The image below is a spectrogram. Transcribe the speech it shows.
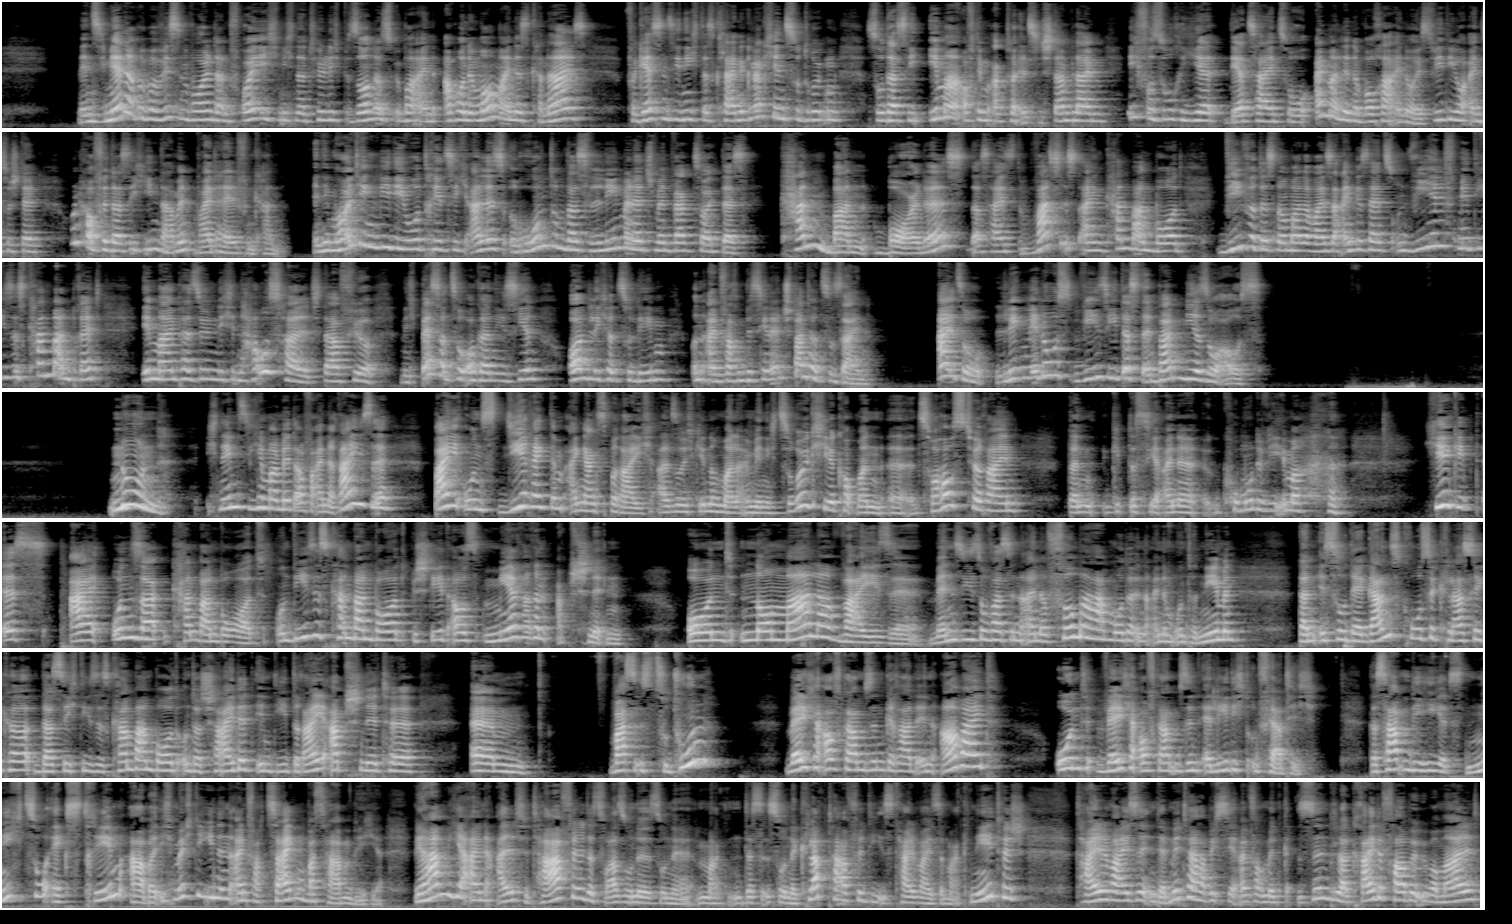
Wenn Sie mehr darüber wissen wollen, dann freue ich mich natürlich besonders über ein Abonnement meines Kanals. Vergessen Sie nicht, das kleine Glöckchen zu drücken, so dass Sie immer auf dem aktuellsten Stand bleiben. Ich versuche hier derzeit so einmal in der Woche ein neues Video einzustellen und hoffe, dass ich Ihnen damit weiterhelfen kann. In dem heutigen Video dreht sich alles rund um das Lean Management Werkzeug des Kanban Boards. Das heißt, was ist ein Kanban Board? Wie wird es normalerweise eingesetzt? Und wie hilft mir dieses Kanban Brett in meinem persönlichen Haushalt dafür, mich besser zu organisieren, ordentlicher zu leben und einfach ein bisschen entspannter zu sein? Also, legen wir los. Wie sieht das denn bei mir so aus? Nun, ich nehme Sie hier mal mit auf eine Reise bei uns direkt im Eingangsbereich. Also ich gehe noch mal ein wenig zurück. Hier kommt man äh, zur Haustür rein. Dann gibt es hier eine Kommode wie immer. Hier gibt es unser Kanban-Board. Und dieses Kanban-Board besteht aus mehreren Abschnitten. Und normalerweise, wenn Sie sowas in einer Firma haben oder in einem Unternehmen, dann ist so der ganz große Klassiker, dass sich dieses Kanban-Board unterscheidet in die drei Abschnitte, ähm, was ist zu tun, welche Aufgaben sind gerade in Arbeit und welche Aufgaben sind erledigt und fertig. Das haben wir hier jetzt nicht so extrem, aber ich möchte Ihnen einfach zeigen, was haben wir hier. Wir haben hier eine alte Tafel, das war so eine, so eine, das ist so eine Klapptafel, die ist teilweise magnetisch. Teilweise in der Mitte habe ich sie einfach mit simpler Kreidefarbe übermalt.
